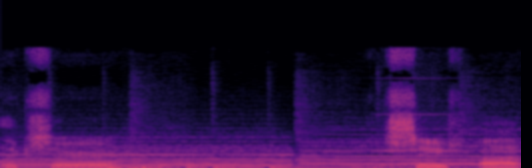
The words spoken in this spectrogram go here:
Elixir. Safe spot.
